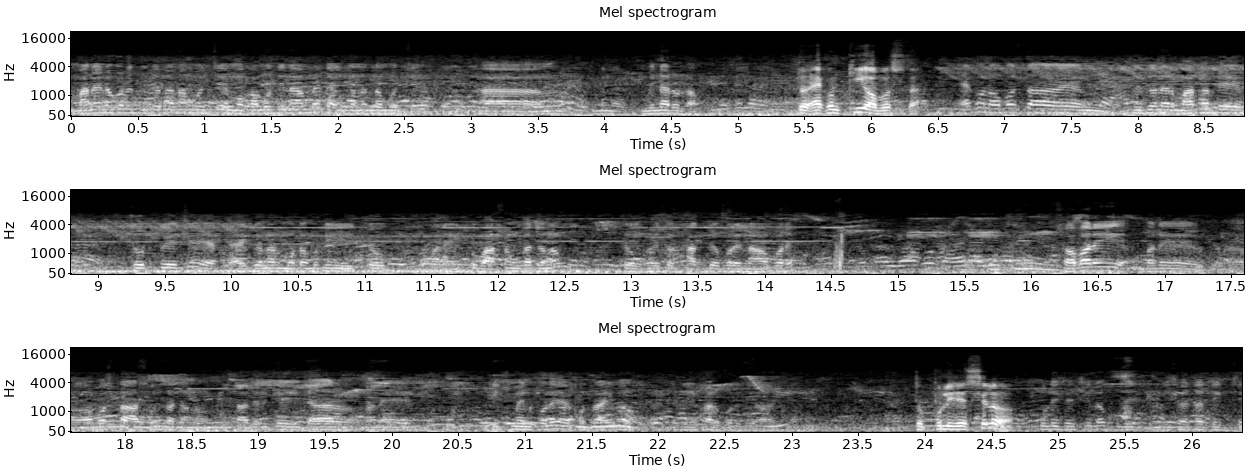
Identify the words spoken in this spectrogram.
মানাইনগরের দুজনের নাম হচ্ছে মোকামুদ্দিন আহমেদ একজনের নাম হচ্ছে মিনারুল হক। তো এখন কি অবস্থা? এখন অবস্থা দুজনের মাথাতে চোট পেয়েছে এক- একজনের মোটামুটি চোখ মানে খুব আশঙ্কাজনক চোখ হয়তো থাকতে পারে নাও পারে সবারই মানে অবস্থা আশঙ্কাজনক। তাদেরকে এটার মানে ট্রিটমেন্ট করে এখন রায়গঞ্জ রেফার করে দেওয়া হয় তো পুলিশ এসেছিল? পুলিশ এসেছিল পুলিশ বিষয়টা দেখছে।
